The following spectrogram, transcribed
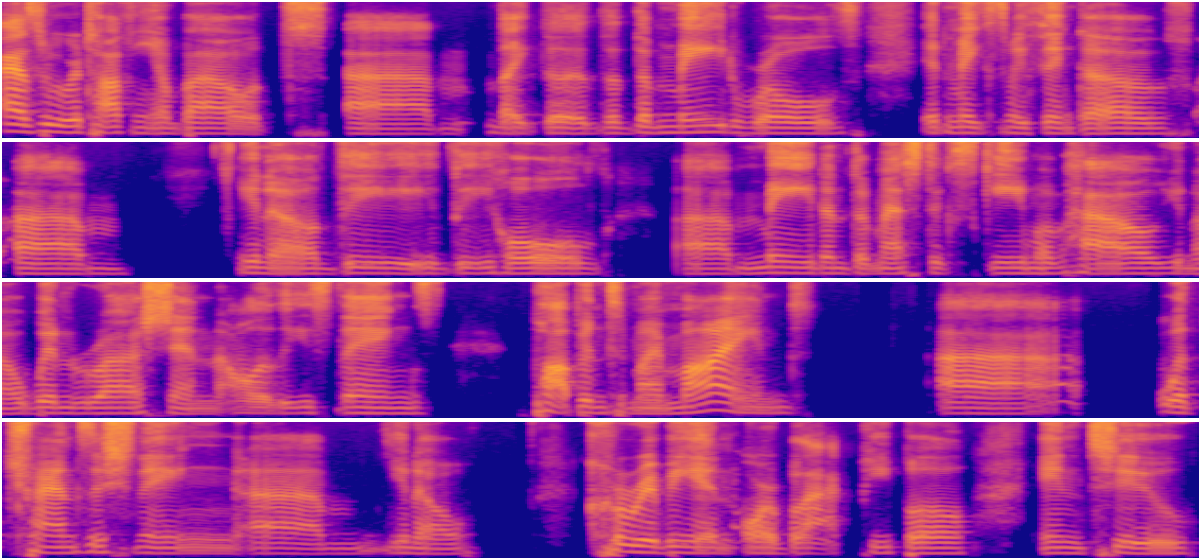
as we were talking about um like the the, the maid roles it makes me think of um you know the the whole uh, maid and domestic scheme of how you know windrush and all of these things pop into my mind uh with transitioning um you know caribbean or black people into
